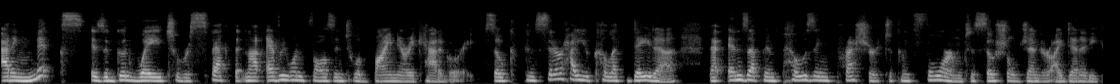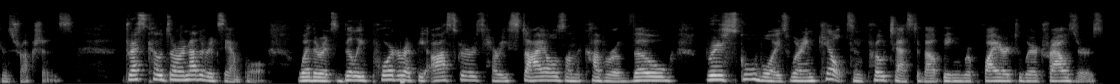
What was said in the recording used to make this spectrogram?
Adding Mx is a good way to respect that not everyone falls into a binary category. So consider how you collect data that ends up imposing pressure to conform to social gender identity constructions. Dress codes are another example, whether it's Billy Porter at the Oscars, Harry Styles on the cover of Vogue, British schoolboys wearing kilts in protest about being required to wear trousers,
